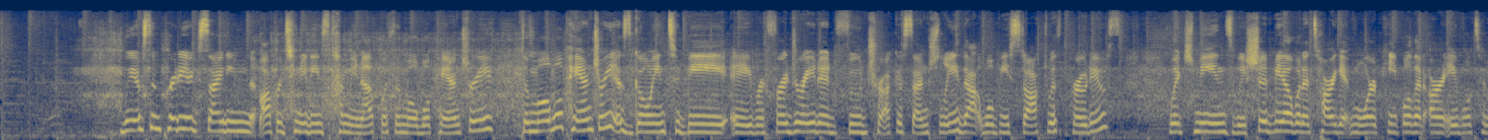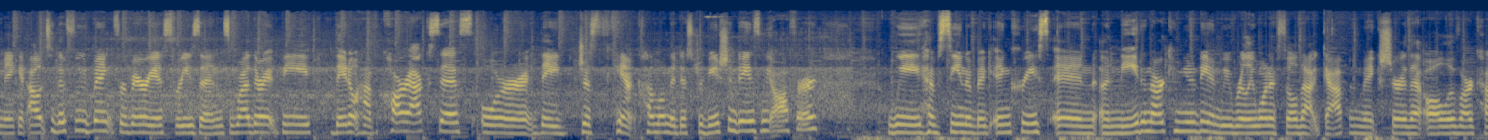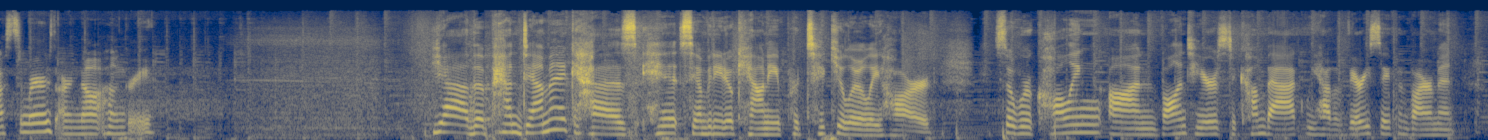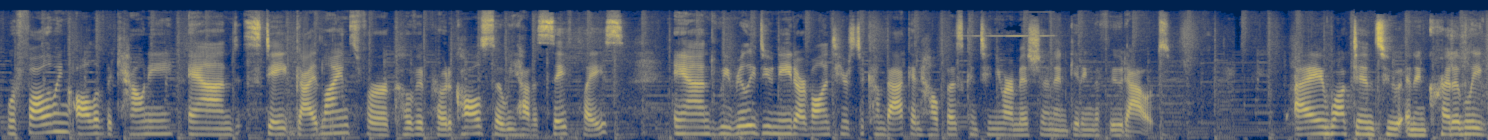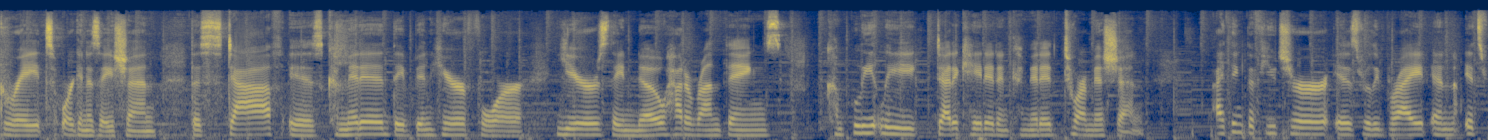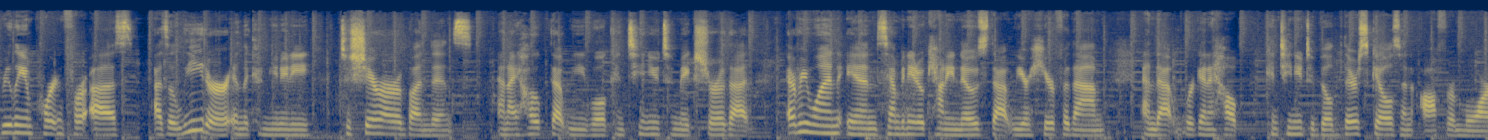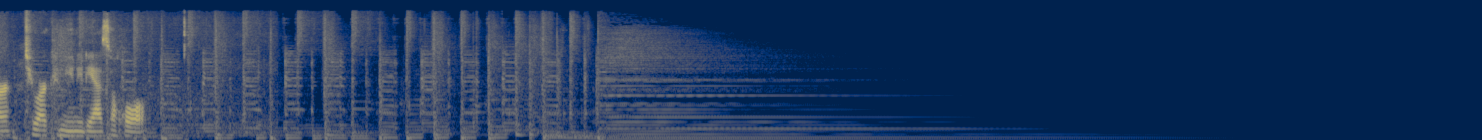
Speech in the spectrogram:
We have some pretty exciting opportunities coming up with the mobile pantry. The mobile pantry is going to be a refrigerated food truck essentially that will be stocked with produce which means we should be able to target more people that aren't able to make it out to the food bank for various reasons, whether it be they don't have car access or they just can't come on the distribution days we offer. We have seen a big increase in a need in our community and we really want to fill that gap and make sure that all of our customers are not hungry. Yeah, the pandemic has hit San Benito County particularly hard. So we're calling on volunteers to come back. We have a very safe environment. We're following all of the county and state guidelines for COVID protocols, so we have a safe place. And we really do need our volunteers to come back and help us continue our mission and getting the food out. I walked into an incredibly great organization. The staff is committed. They've been here for years. They know how to run things, completely dedicated and committed to our mission. I think the future is really bright, and it's really important for us as a leader in the community to share our abundance and I hope that we will continue to make sure that everyone in San Benito County knows that we are here for them and that we're going to help continue to build their skills and offer more to our community as a whole.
